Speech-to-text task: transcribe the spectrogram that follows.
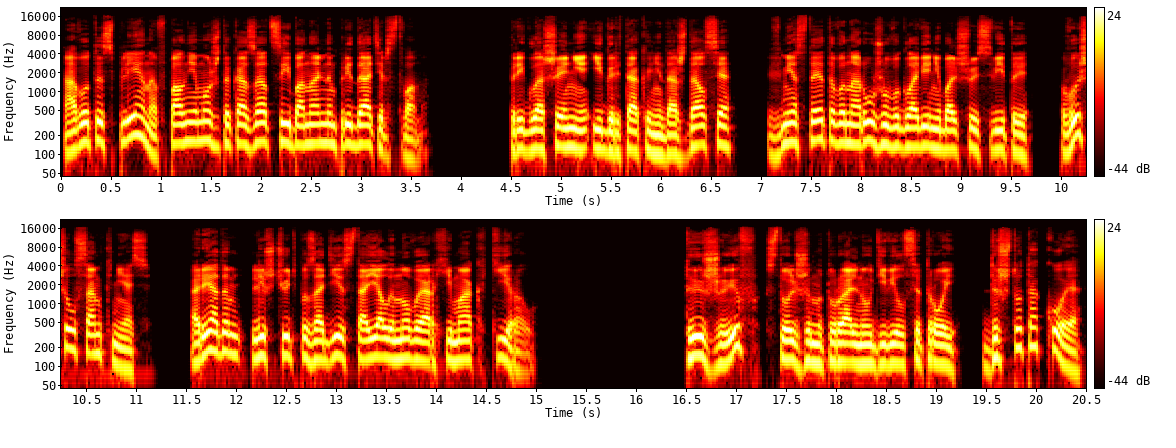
А вот из плена вполне может оказаться и банальным предательством. Приглашение Игорь так и не дождался, вместо этого наружу во главе небольшой свиты вышел сам князь. Рядом, лишь чуть позади, стоял и новый архимаг Кирилл. «Ты жив?» — столь же натурально удивился Трой. «Да что такое?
